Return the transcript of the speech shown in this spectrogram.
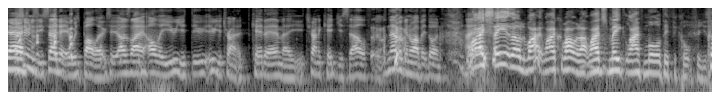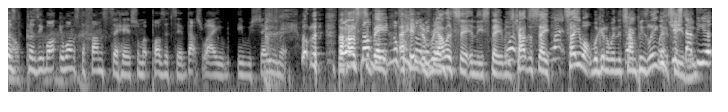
Yeah. As soon as he said it, it was bollocks. I was like, Ollie, who you, who you trying to kid here, mate? You're trying to kid yourself. It was never going to have it done. I- Why say it though? Why why come out with that? Why just make life more difficult for yourself? Because yourself? he, wa- he wants the fans to hear something positive. That's why he, he was saying it. there Well, has to be a hint of be done. reality in these statements. Well, you can't just say, "Tell you what, we're going to win the Champions League We've next just season." had the, uh,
